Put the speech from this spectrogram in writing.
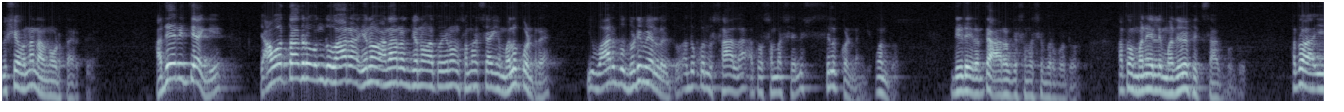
ವಿಷಯವನ್ನು ನಾವು ನೋಡ್ತಾ ಇರ್ತೀವಿ. ಅದೇ ರೀತಿಯಾಗಿ ಯಾವತ್ತಾದರೂ ಒಂದು ವಾರ ಏನೋ ಅನಾರೋಗ್ಯನೋ ಅಥವಾ ಏನೋ ಒಂದು ಸಮಸ್ಯೆ ಆಗಿ ಮಲ್ಕೊಂಡ್ರೆ ಈ ವಾರದ ದುಡಿಮೆ ಎಲ್ಲೋಯ್ತು. ಅದಕ್ಕೊಂದು ಸಾಲ ಅಥವಾ ಸಮಸ್ಯೆಯಲ್ಲಿ ಸಿಲುಕೊಂಡಂಗೆ ಒಂದು. ದಿಢೀರಂತೆ ಆರೋಗ್ಯ ಸಮಸ್ಯೆ ಬರ್ಬೋದು. ಅಥವಾ ಮನೆಯಲ್ಲಿ ಮದುವೆ ಫಿಕ್ಸ್ ಆಗ್ಬೋದು. ಅಥವಾ ಈ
